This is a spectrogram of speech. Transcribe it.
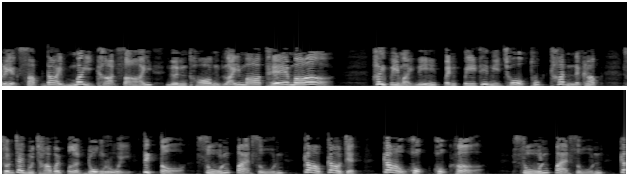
เรียกทรัพย์ได้ไม่ขาดสาย เงินทองไหลมาเทมา ให้ปีใหม่นี้เป็นปีที่มีโชคทุกท่านนะครับ สนใจบูชาไว้เปิดดวงรวย ติดต่อ 080 997 9665 080 997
